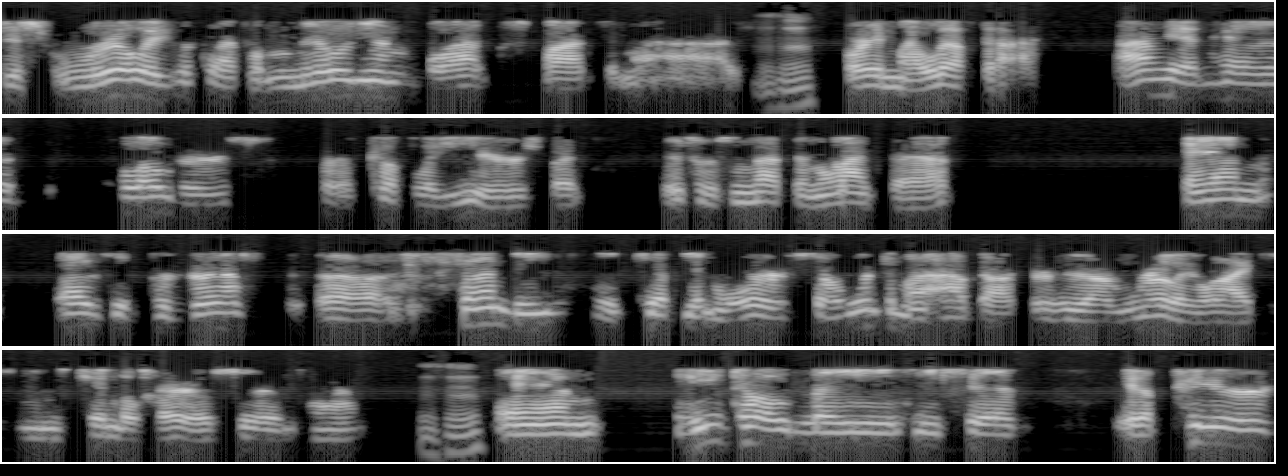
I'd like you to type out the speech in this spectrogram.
just really looked like a million black spots in my eyes mm-hmm. or in my left eye. I had had floaters for a couple of years, but this was nothing like that. And as it progressed, uh, Sunday, it kept getting worse. So I went to my eye doctor, who I really like. His name is Kendall Harris here in town. Mm-hmm. And he told me, he said, it appeared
